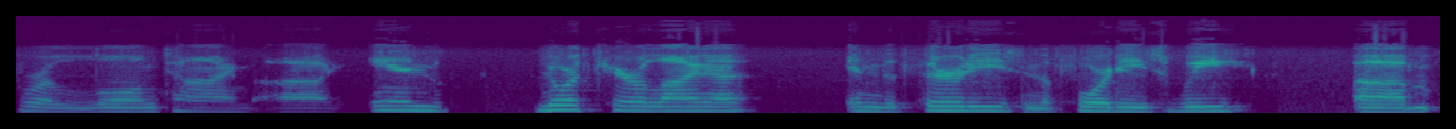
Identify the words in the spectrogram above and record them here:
for a long time. Uh, in North Carolina, in the 30s and the 40s, we, um,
